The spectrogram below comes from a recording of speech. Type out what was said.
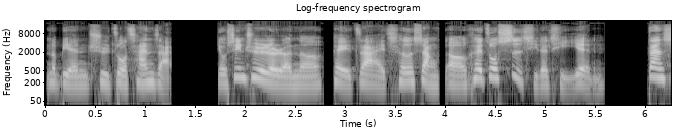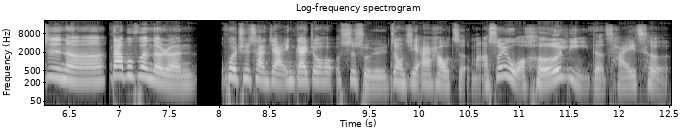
那边去做参展。有兴趣的人呢，可以在车上，呃，可以做试骑的体验。但是呢，大部分的人会去参加，应该就是属于重机爱好者嘛，所以我合理的猜测，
